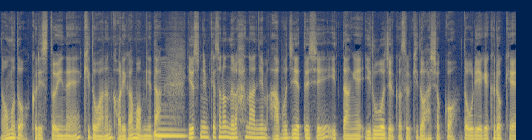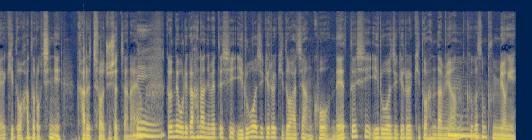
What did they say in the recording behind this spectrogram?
너무도 그리스도인의 기도와는 거리가 멉니다. 음, 예수님께서 예수님께서는 늘 하나님 아버지의 뜻이 이 땅에 이루어질 것을 기도하셨고 또 우리에게 그렇게 기도하도록 친히 가르쳐 주셨잖아요. 네. 그런데 우리가 하나님의 뜻이 이루어지기를 기도하지 않고 내 뜻이 이루어지기를 기도한다면 음. 그것은 분명히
